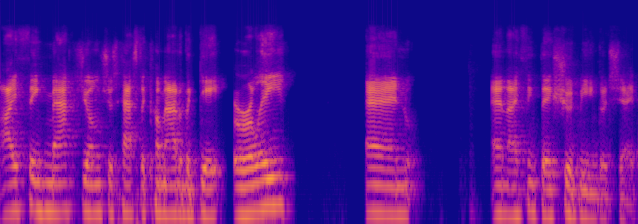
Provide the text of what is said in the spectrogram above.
I think Mac Jones just has to come out of the gate early and and I think they should be in good shape.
